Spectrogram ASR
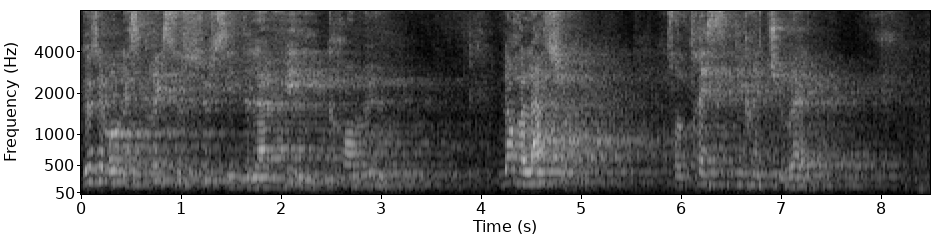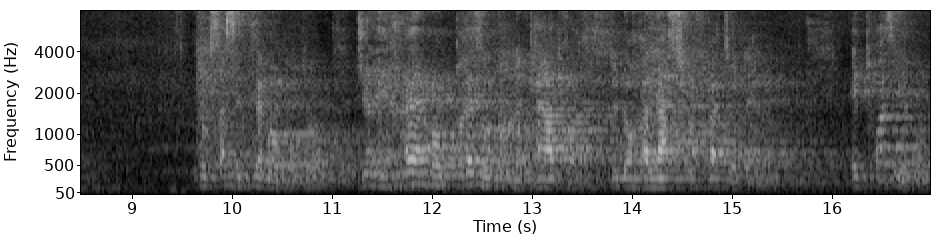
Deuxièmement, l'Esprit se soucie de la vie commune. Nos relations sont très spirituelles. Donc ça, c'est tellement important. Dieu est réellement présent dans le cadre de nos relations fraternelles. Et troisièmement,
